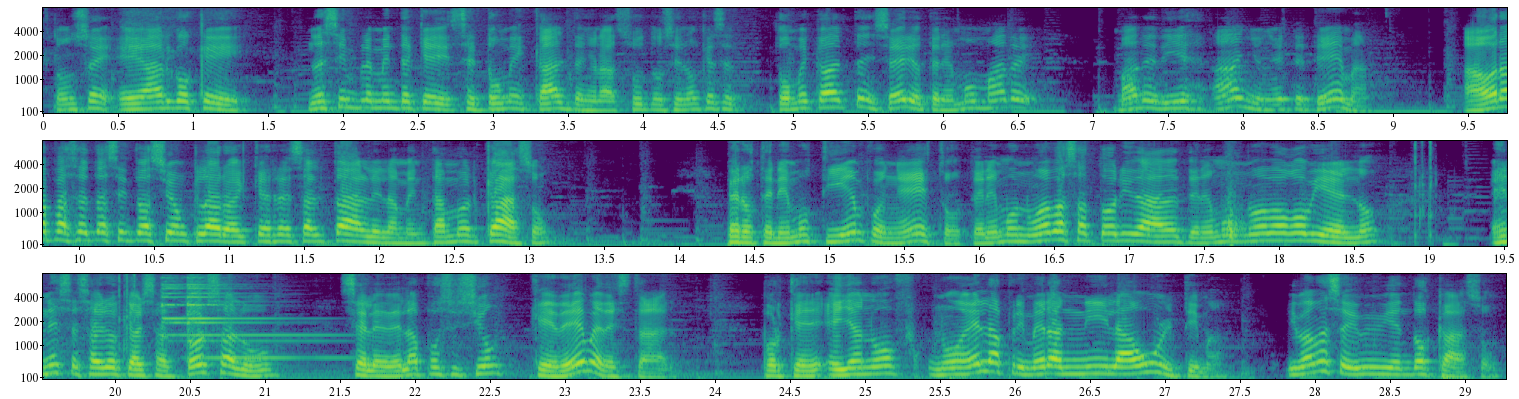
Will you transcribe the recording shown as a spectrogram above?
Entonces es algo que no es simplemente que se tome carta en el asunto, sino que se tome carta en serio. Tenemos más de, más de 10 años en este tema. Ahora pasa esta situación, claro, hay que resaltarle, lamentamos el caso, pero tenemos tiempo en esto, tenemos nuevas autoridades, tenemos un nuevo gobierno. Es necesario que al sector salud se le dé la posición que debe de estar. Porque ella no, no es la primera ni la última. Y van a seguir viviendo casos.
